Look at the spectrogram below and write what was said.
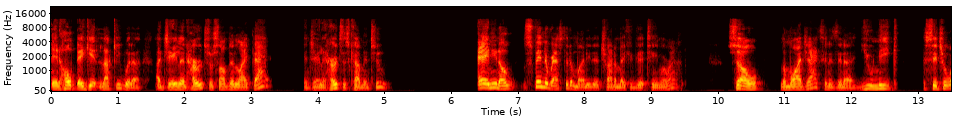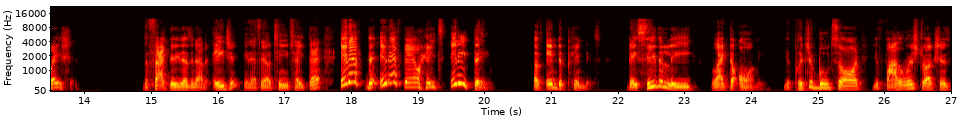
and hope they get lucky with a, a Jalen Hurts or something like that. And Jalen Hurts is coming too. And, you know, spend the rest of the money to try to make a good team around. So Lamar Jackson is in a unique situation. The fact that he doesn't have an agent, NFL teams hate that. NF, the NFL hates anything of independence. They see the league like the army. You put your boots on, you follow instructions,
